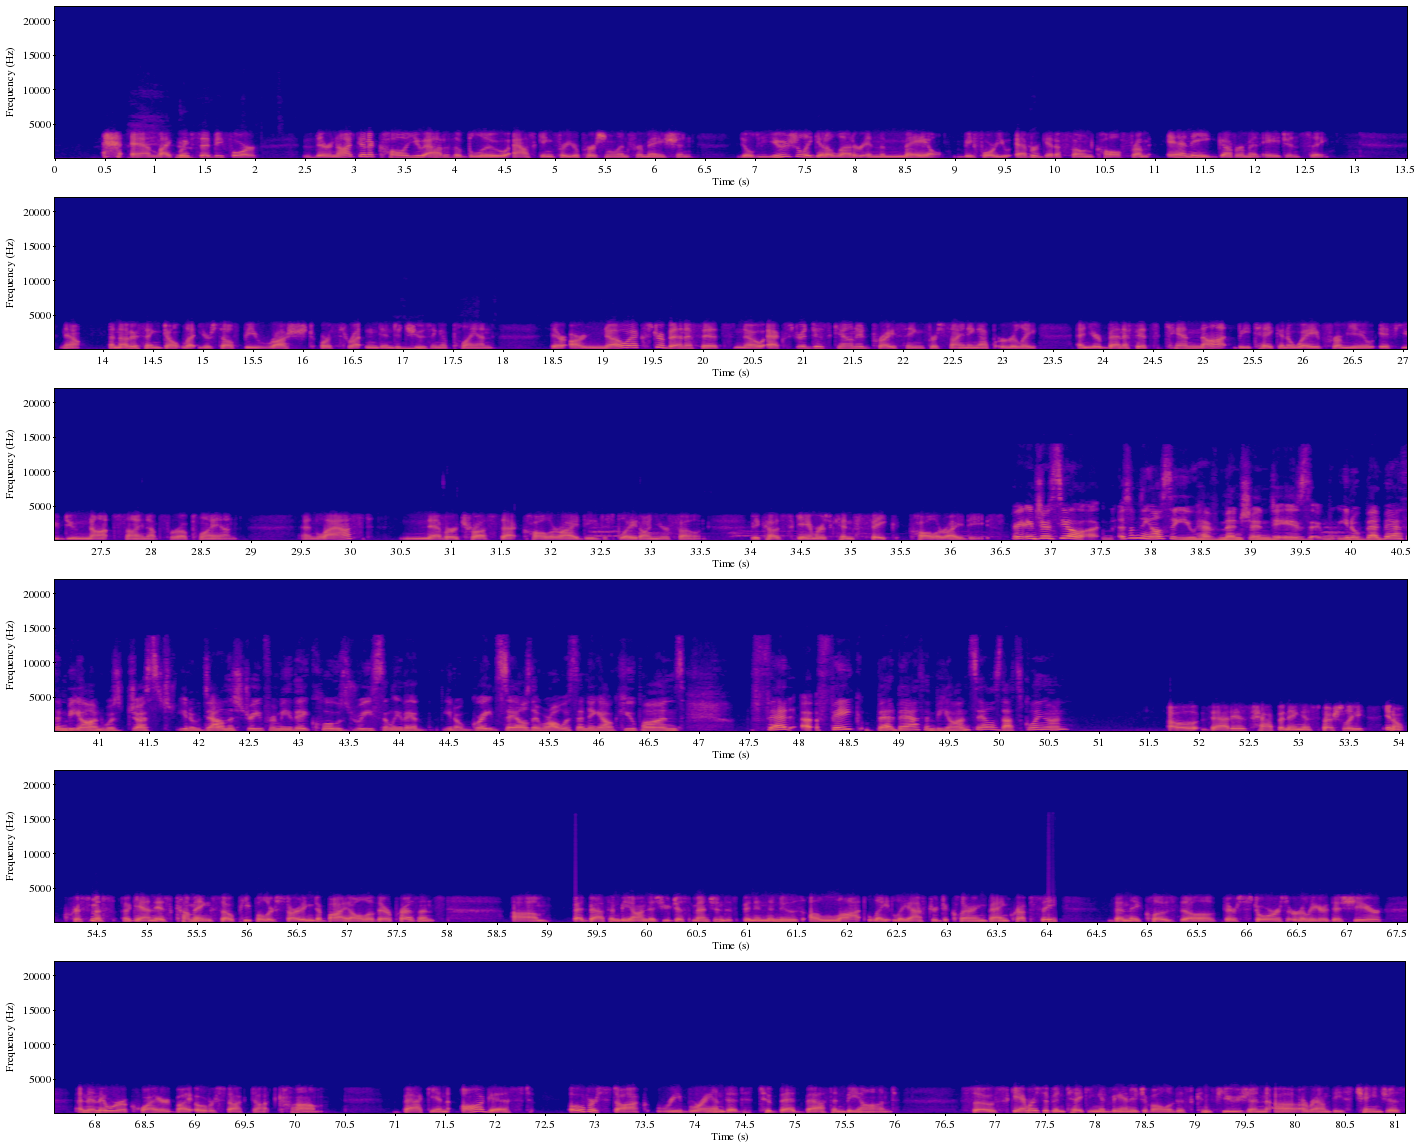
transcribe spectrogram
and like we've said before, they're not going to call you out of the blue asking for your personal information. You'll usually get a letter in the mail before you ever get a phone call from any government agency. Now, another thing, don't let yourself be rushed or threatened into mm. choosing a plan. There are no extra benefits, no extra discounted pricing for signing up early, and your benefits cannot be taken away from you if you do not sign up for a plan. And last, never trust that caller ID displayed on your phone because scammers can fake caller IDs. Right, and Josiel, uh, something else that you have mentioned is, you know, Bed Bath and Beyond was just, you know, down the street from me. They closed recently. They had, you know, great sales. They were always sending out coupons. Fed uh, fake Bed Bath and Beyond sales. That's going on. Oh, that is happening, especially, you know, Christmas again is coming, so people are starting to buy all of their presents. Um, Bed Bath and Beyond, as you just mentioned, it's been in the news a lot lately after declaring bankruptcy. Then they closed uh, their stores earlier this year, and then they were acquired by Overstock.com. Back in August, Overstock rebranded to Bed Bath and Beyond. So scammers have been taking advantage of all of this confusion uh, around these changes.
